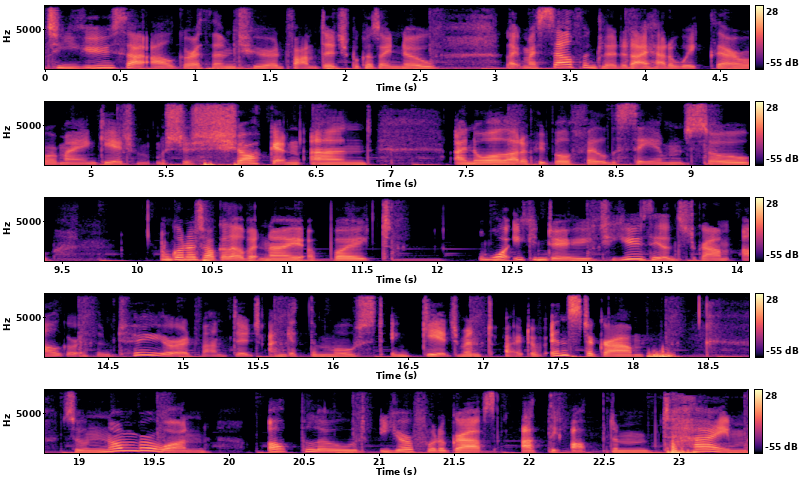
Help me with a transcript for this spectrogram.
to use that algorithm to your advantage because I know, like myself included, I had a week there where my engagement was just shocking, and I know a lot of people feel the same. So I'm going to talk a little bit now about what you can do to use the Instagram algorithm to your advantage and get the most engagement out of Instagram. So, number one, upload your photographs at the optimum time.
